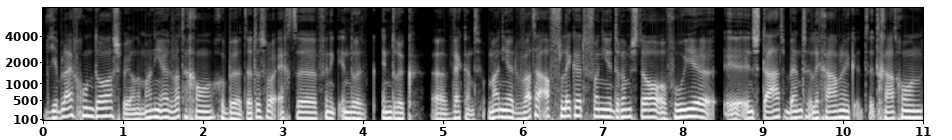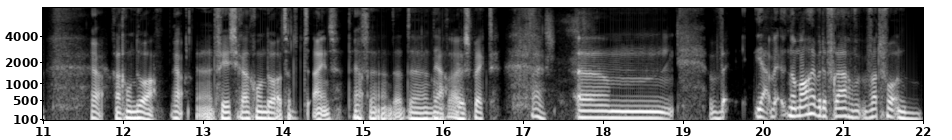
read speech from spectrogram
je blijft gewoon doorspelen. Maakt niet uit wat er gewoon gebeurt. Dat is wel echt, eh, vind ik, indruk, indrukwekkend. Maakt niet uit wat er afflikkert van je drumstel of hoe je eh, in staat bent lichamelijk. Het, het gaat gewoon, Ja. gaat gewoon door. Ja. Eh, het feestje gaat gewoon door tot het eind. Dus, eh, dat, eh, ja, respect. Ehm, we- ja, we- normaal hebben we de vraag: wat voor een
